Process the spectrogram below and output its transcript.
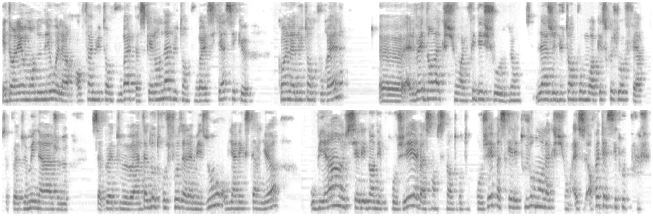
Et dans les moments donnés où elle a enfin du temps pour elle, parce qu'elle en a du temps pour elle, ce qu'il y a, c'est que quand elle a du temps pour elle, euh, elle va être dans l'action, elle fait des choses. Donc là, j'ai du temps pour moi, qu'est-ce que je dois faire? Ça peut être le ménage, ça peut être euh, un tas d'autres choses à la maison ou bien à l'extérieur. Ou bien, euh, si elle est dans des projets, elle va se lancer dans d'autres projets parce qu'elle est toujours dans l'action. En fait, elle s'écoute plus.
